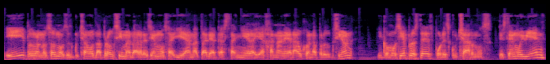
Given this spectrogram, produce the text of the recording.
Y pues bueno, nosotros nos escuchamos la próxima. Le agradecemos allí a Natalia Castañeda y a Hanani Araujo en la producción. Y como siempre, ustedes por escucharnos. Que estén muy bien.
